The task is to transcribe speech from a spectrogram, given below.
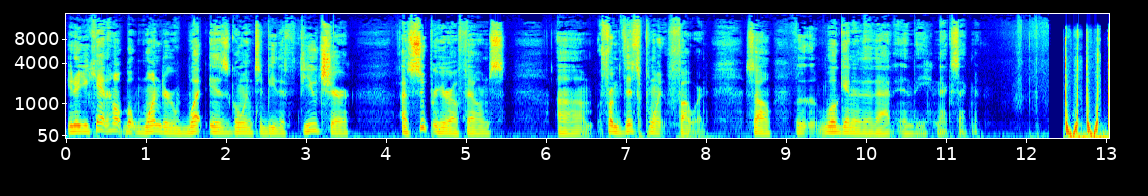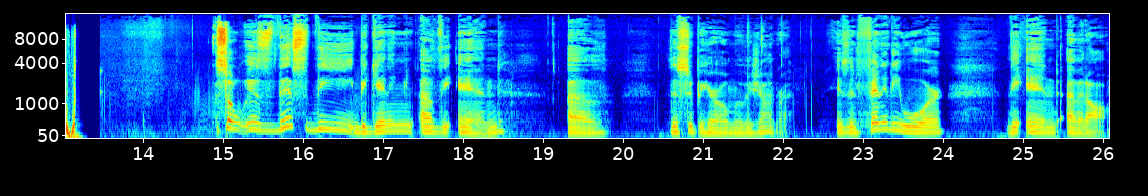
you know, you can't help but wonder what is going to be the future of superhero films um, from this point forward. So, we'll get into that in the next segment. So, is this the beginning of the end of the superhero movie genre? Is Infinity War the end of it all?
